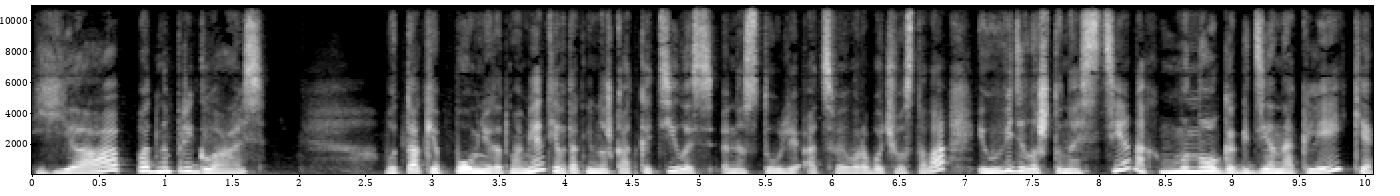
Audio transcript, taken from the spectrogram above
Я поднапряглась, вот так я помню этот момент, я вот так немножко откатилась на стуле от своего рабочего стола и увидела, что на стенах много где наклейки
